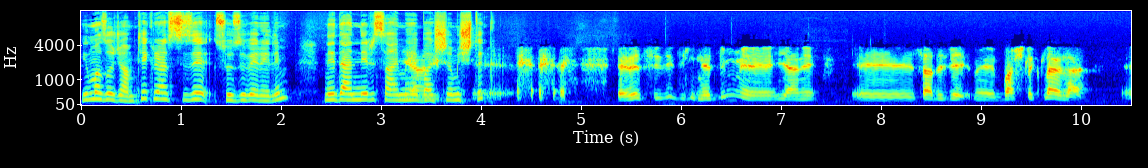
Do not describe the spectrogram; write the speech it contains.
Yılmaz Hocam tekrar size sözü verelim. Nedenleri saymaya Yani, başlamıştık. Evet sizi dinledim. Ee, yani e, sadece e, başlıklarla e,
